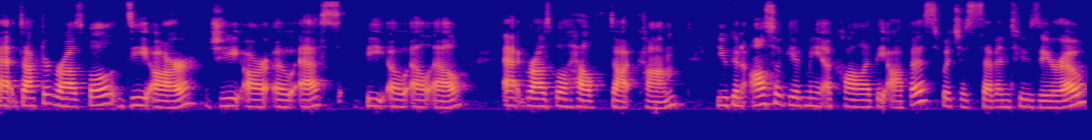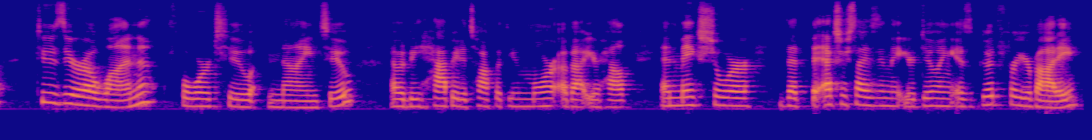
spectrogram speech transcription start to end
at Dr. Grosboll, D-R, G-R-O-S-B-O-L-L, at grosbollhealth.com. You can also give me a call at the office, which is 720 201 4292. I would be happy to talk with you more about your health and make sure that the exercising that you're doing is good for your body.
